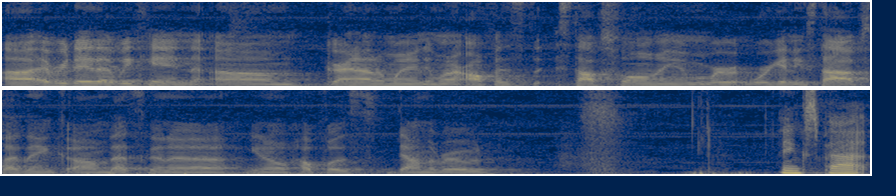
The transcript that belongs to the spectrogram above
uh, every day that we can, um, grind out a win and when our offense stops flowing and we're, we're getting stops, I think, um, that's gonna, you know, help us down the road. Thanks, Pat.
